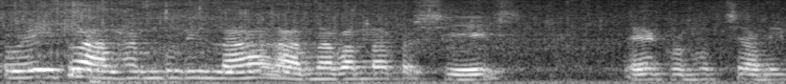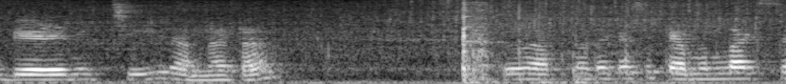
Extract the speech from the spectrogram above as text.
তো এই তো আলহামদুলিল্লাহ রান্না বান্নাটা শেষ। এখন হচ্ছে আমি বেড়ে নিচ্ছি রান্নাটা। তো আপনাদের কাছে কেমন লাগছে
